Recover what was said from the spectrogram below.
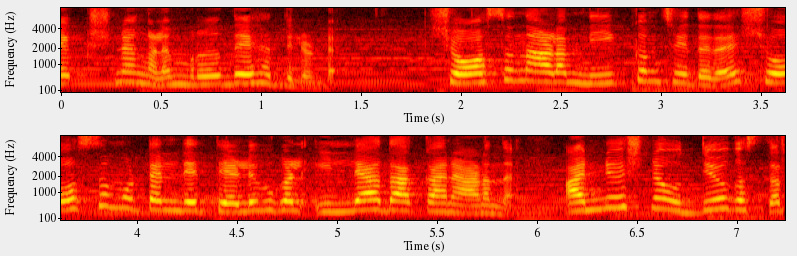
ലക്ഷണങ്ങളും മൃതദേഹത്തിലുണ്ട്. ശ്വാസനാളം നീക്കം ചെയ്തത് ശ്വാസമുട്ടലിന്റെ തെളിവുകൾ ഇല്ലാതാക്കാനാണെന്ന് അന്വേഷണ ഉദ്യോഗസ്ഥർ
